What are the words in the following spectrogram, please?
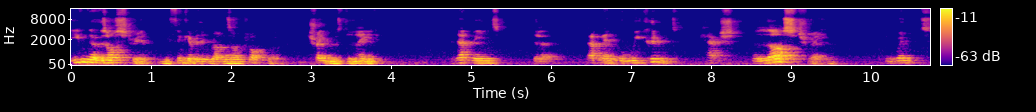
even though it was Austria, we think everything runs on clockwork, the train was delayed. And that means that meant we couldn't catch the last train that went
